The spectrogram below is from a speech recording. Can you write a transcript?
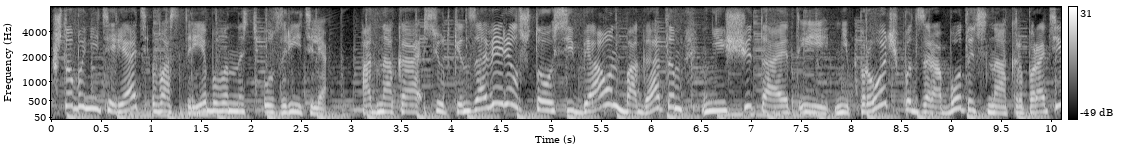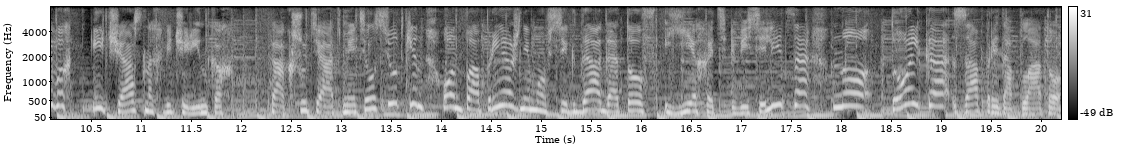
чтобы не терять востребованность у зрителя. Однако Сюткин заверил, что себя он богатым не считает и не прочь подзаработать на корпоративах и частных вечеринках. Как шутя отметил Сюткин, он по-прежнему всегда готов ехать веселиться, но только за предоплату.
